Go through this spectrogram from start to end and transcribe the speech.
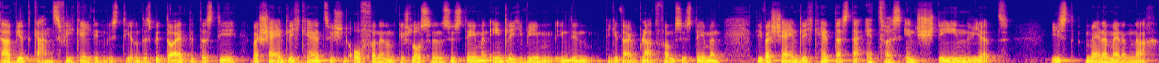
Da wird ganz viel Geld investiert. Und das bedeutet, dass die Wahrscheinlichkeit zwischen offenen und geschlossenen Systemen, ähnlich wie in den digitalen Plattformsystemen, die Wahrscheinlichkeit, dass da etwas entstehen wird, ist meiner Meinung nach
